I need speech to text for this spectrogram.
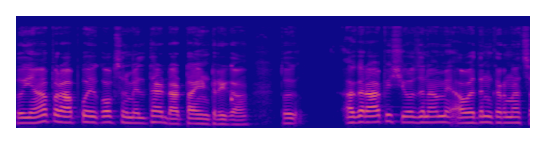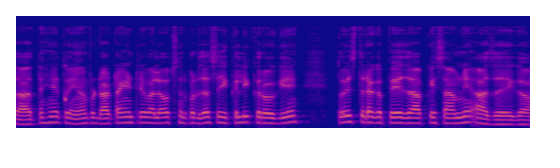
तो यहाँ पर आपको एक ऑप्शन मिलता है डाटा एंट्री का। तो अगर आप इस योजना में आवेदन करना चाहते हैं तो यहाँ पर डाटा एंट्री वाले ऑप्शन पर जैसे ही क्लिक करोगे तो इस तरह का पेज आपके सामने आ जाएगा।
